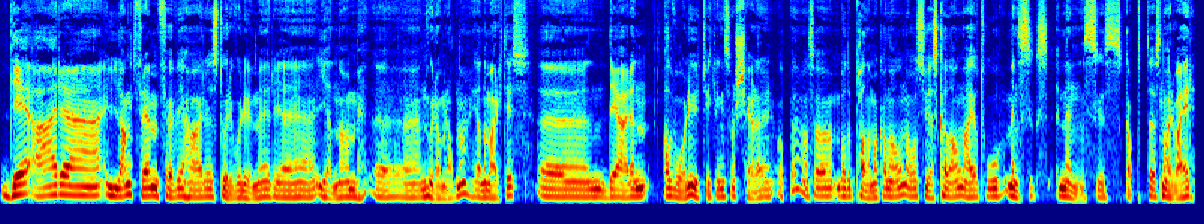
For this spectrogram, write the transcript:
Det er eh, langt frem før vi har store volumer eh, gjennom eh, nordområdene, gjennom Arktis. Det er en alvorlig utvikling som skjer der oppe. Altså, både Panamakanalen og Suezkanalen er jo to menneskeskapte snarveier.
